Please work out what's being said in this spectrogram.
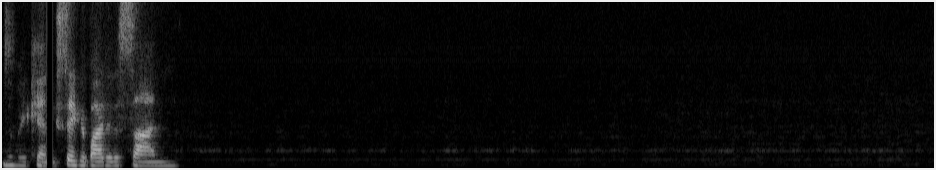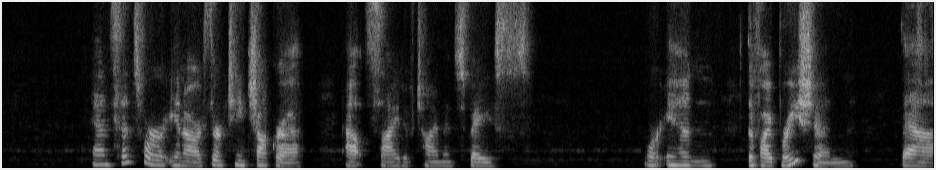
Then we can say goodbye to the sun. And since we're in our 13th chakra outside of time and space, we're in the vibration that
